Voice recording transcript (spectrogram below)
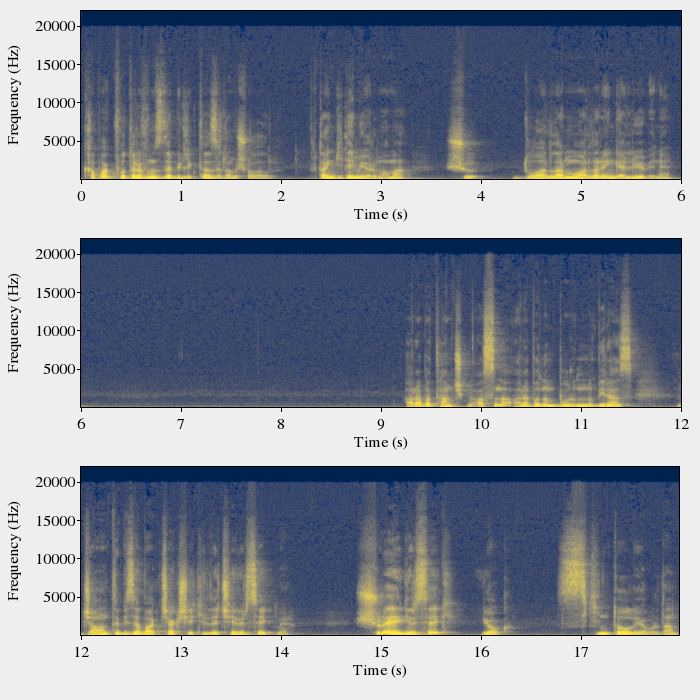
Kapak fotoğrafımızı da birlikte hazırlamış olalım. Buradan gidemiyorum ama. Şu duvarlar muvarlar engelliyor beni. Araba tam çıkmıyor. Aslında arabanın burnunu biraz jantı bize bakacak şekilde çevirsek mi? Şuraya girsek yok. Sıkıntı oluyor buradan.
